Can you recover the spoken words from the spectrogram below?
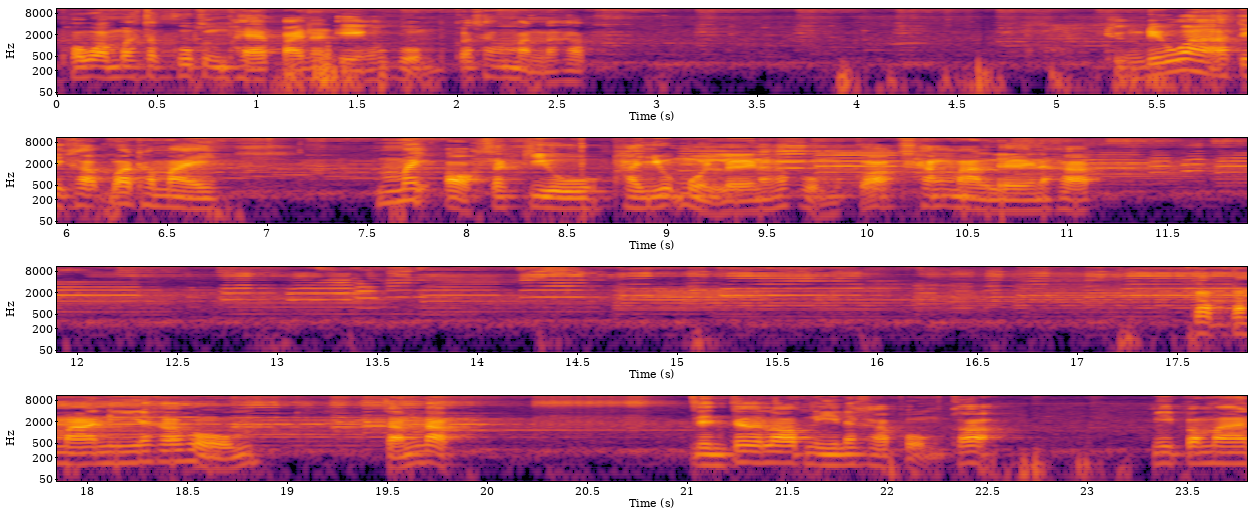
เพราะว่าเมื่อสักครู่เพิ่งแพ้ไปนั่นเองครับผมก็ช่างมันนะครับ ถึงได้ว่าสิครับว่าทำไมไม่ออกสกิลพายุหมุนเลยนะครับ ผมก็ช่างมันเลยนะครับก็ประมาณนี้นะครับผมสำหรับเดนเจอร์รอบนี้นะครับผมก็มีประมาณ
